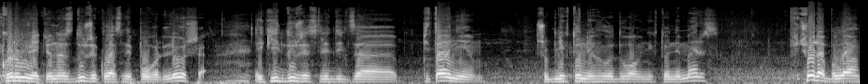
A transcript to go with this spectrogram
Кормлять у нас дуже класний повар Льоша, який дуже слідить за питанням, щоб ніхто не голодував, ніхто не мерз. Вчора була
